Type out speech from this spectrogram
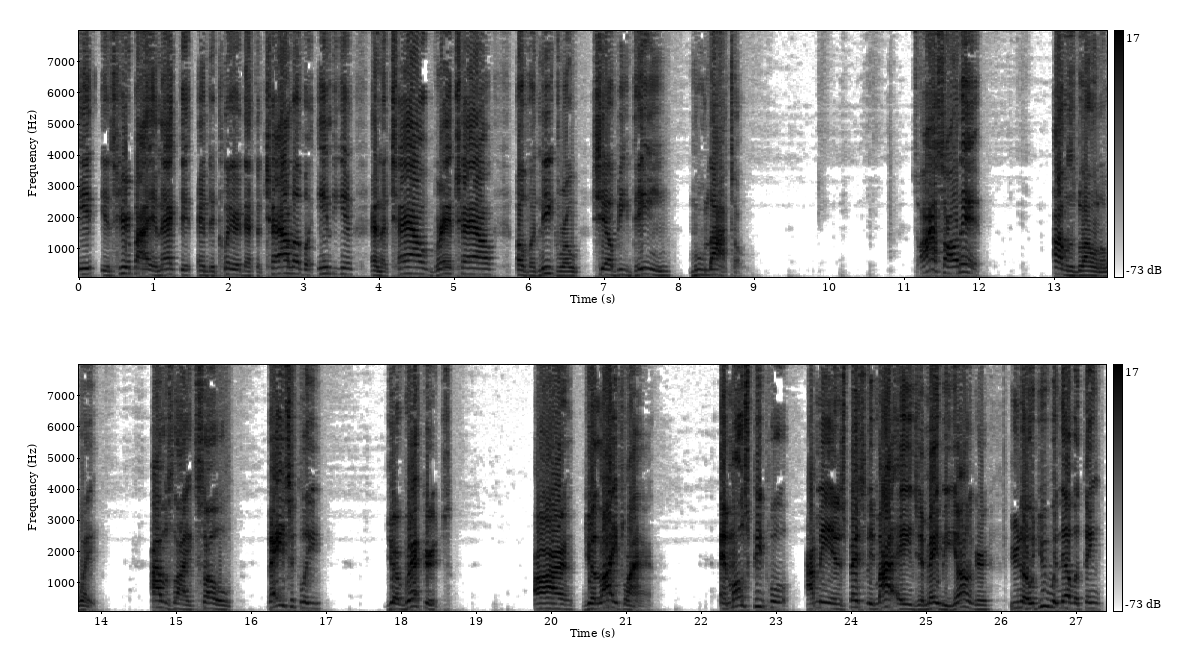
it is hereby enacted and declared that the child of an Indian and the child, grandchild of a Negro shall be deemed mulatto. So I saw that. I was blown away. I was like, so basically, your records are your lifeline. And most people, I mean, especially my age and maybe younger, you know, you would never think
